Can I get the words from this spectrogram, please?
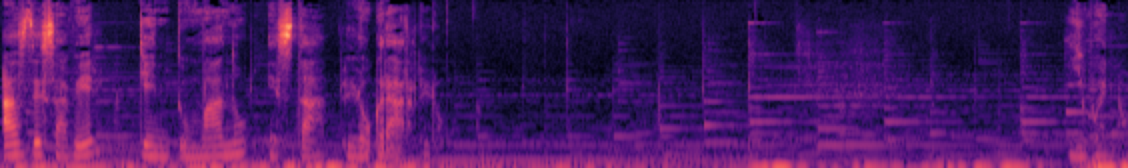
has de saber que en tu mano está lograrlo. Y bueno,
